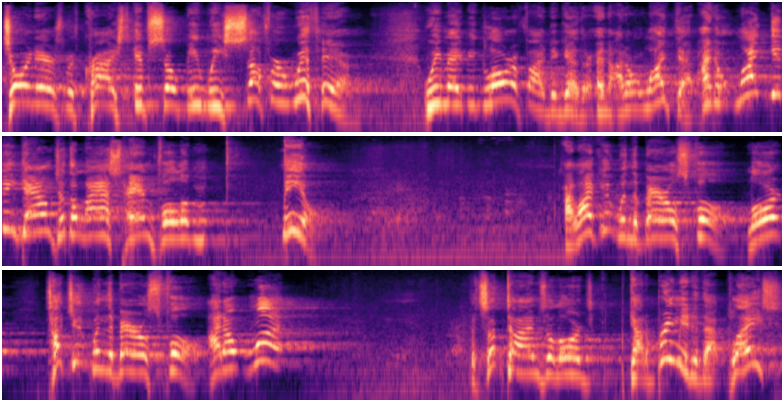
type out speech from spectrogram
join heirs with Christ, if so be we suffer with him we may be glorified together. And I don't like that. I don't like getting down to the last handful of meal. I like it when the barrel's full. Lord, touch it when the barrel's full. I don't want, but sometimes the Lord's got to bring me to that place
